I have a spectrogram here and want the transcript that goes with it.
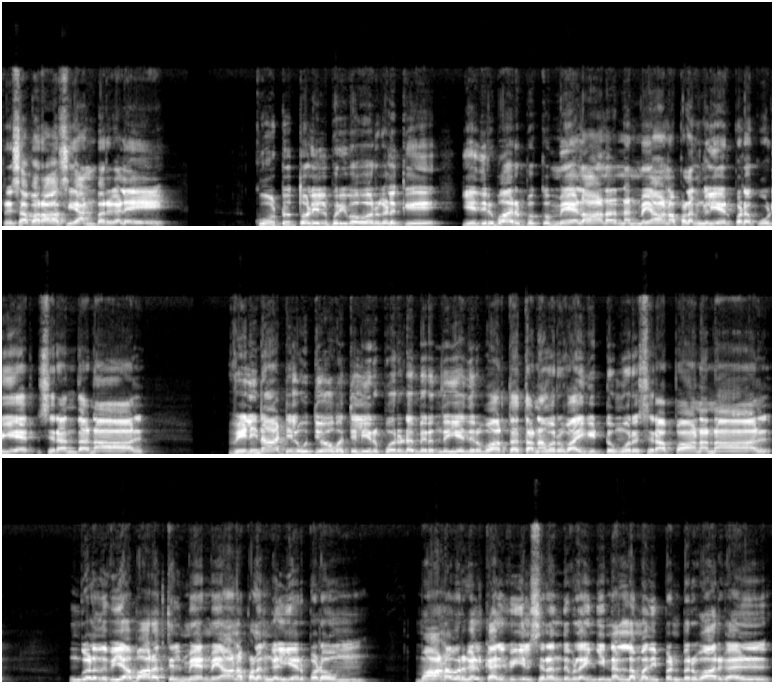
ரிஷபராசி அன்பர்களே கூட்டு தொழில் புரிபவர்களுக்கு எதிர்பார்ப்புக்கும் மேலான நன்மையான பலன்கள் ஏற்படக்கூடிய சிறந்த நாள். வெளிநாட்டில் உத்தியோகத்தில் இருப்பவரிடமிருந்து எதிர்பார்த்த தன வருவாய் கிட்டும் ஒரு சிறப்பான நாள். உங்களது வியாபாரத்தில் மேன்மையான பலன்கள் ஏற்படும். மாணவர்கள் கல்வியில் சிறந்து விளங்கி நல்ல மதிப்பெண் பெறுவார்கள்.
